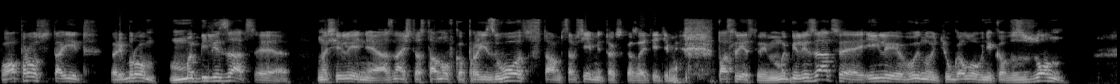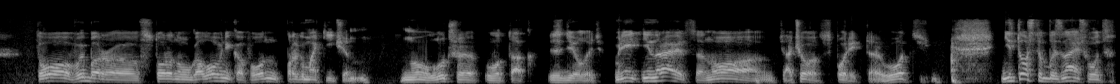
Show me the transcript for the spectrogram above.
вопрос стоит ребром мобилизация населения, а значит остановка производств там со всеми, так сказать, этими последствиями, мобилизация или вынуть уголовников с зон, то выбор э, в сторону уголовников, он прагматичен Ну, лучше вот так сделать. Мне это не нравится, но а что спорить-то? Вот не то чтобы, знаешь, вот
